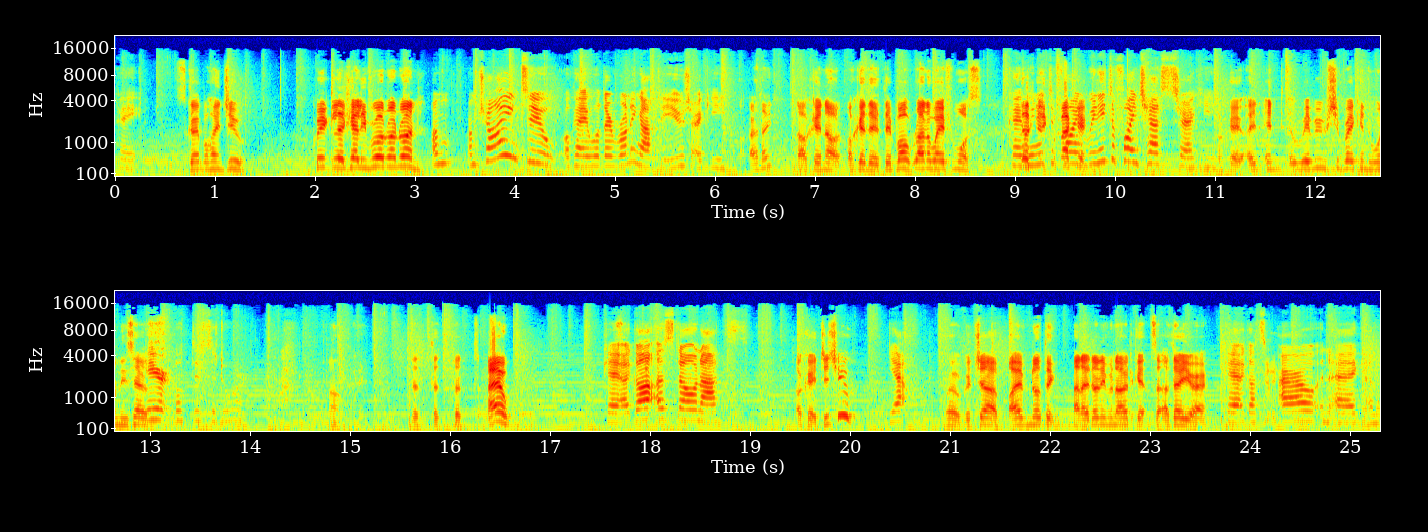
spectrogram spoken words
Okay, This guy behind you. Quick, little Kelly, run, run, run. I'm I'm trying to. Okay, well they're running after you, Sharky. Are they? Okay, no. Okay, they, they both ran away from us. Okay, Look, we need to find we need to find chests, Sharky. Okay, and, and maybe we should break into one of these houses. Here, look, there's a door. Oh, okay. That, that, that, ow! Okay, I got a stone axe. Okay, did you? Yeah. Wow, good job. I have nothing, and I don't even know how to get inside. Oh, there you are. Okay, I got some arrow, an egg, and a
